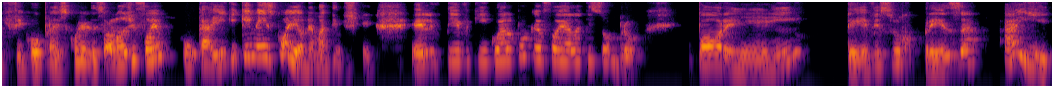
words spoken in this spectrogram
que ficou para a escolha de Solange foi o Kaique, que nem escolheu, né, Matheus? Ele teve que ir com ela porque foi ela que sobrou. Porém, teve surpresa aí.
